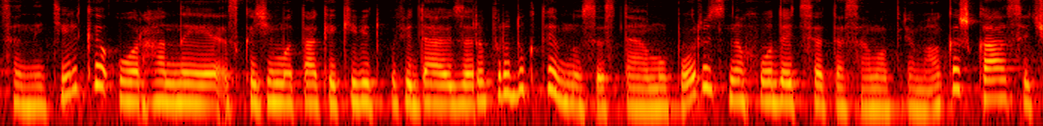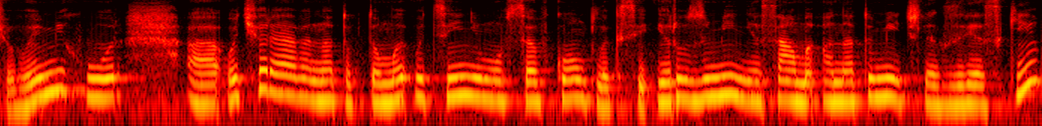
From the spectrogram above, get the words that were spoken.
це не тільки органи, скажімо так, які відповідають за репродуктивну систему. Поруч знаходиться та сама пряма кишка, сечовий міхур, е, очеревина. Тобто ми оцінюємо все в комплексі, і розуміння саме анатомічних зв'язків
